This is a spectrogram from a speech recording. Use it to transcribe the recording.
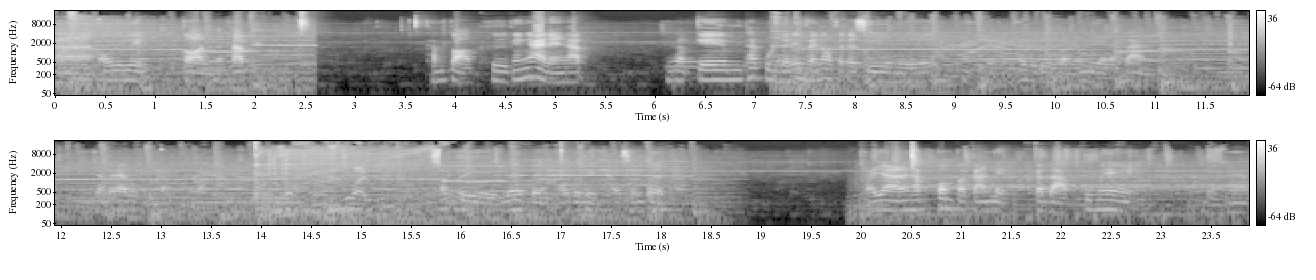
อ่าออริเวนก่อนนะครับคำตอบคือง่ายๆเลยครับ สำหรับเกมถ้าคุณเคยเล่น Final Fantasy หรือให้ไปดูก่อนว่ามีอะไรบ้างจำไม่ได้ว่าผมจำอะไรบ้างก็คือเริ่มเป็นออโตเมติกไอเซนเตอร์ฉายานะครับ ป้อมปราการเหล็กกระดาบผู้ไม่บอกนะครับ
